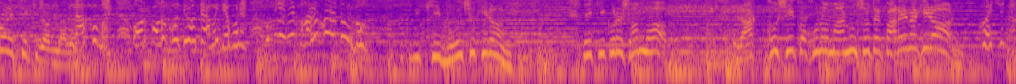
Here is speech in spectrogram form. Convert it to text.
করেছে কিরণমালা না কুমার ওর কোনো ক্ষতি হতে আমি দেবো না। ওকে আমি ভালো করে তুলবো। তুমি কি বলছো কিরণ? এ কি করে সম্ভব? রাক্ষসী কখনো মানুষ হতে পারে না কিরণ? হয়েছে তো।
